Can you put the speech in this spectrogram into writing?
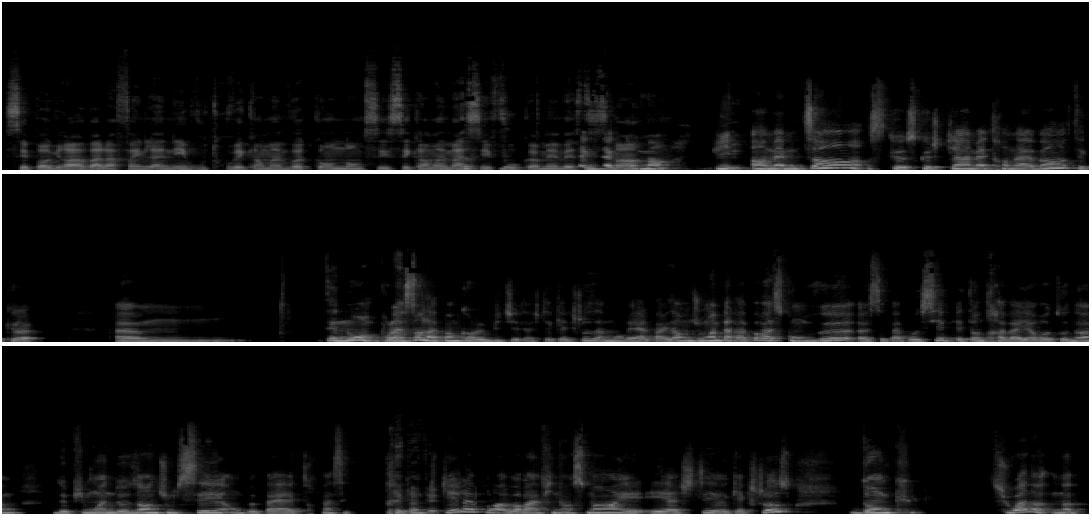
c'est pas grave. À la fin de l'année, vous trouvez quand même votre compte. Donc c'est quand même assez fou comme investissement. Exactement. Puis en même temps, ce que, ce que je tiens à mettre en avant, c'est que euh, nous, pour l'instant, on n'a pas encore le budget d'acheter quelque chose à Montréal, par exemple. Du moins, par rapport à ce qu'on veut, euh, c'est pas possible. Étant travailleur autonome depuis moins de deux ans, tu le sais, on peut pas être. Enfin, c'est très compliqué là pour avoir un financement et, acheter euh, quelque chose. Donc, tu vois, notre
